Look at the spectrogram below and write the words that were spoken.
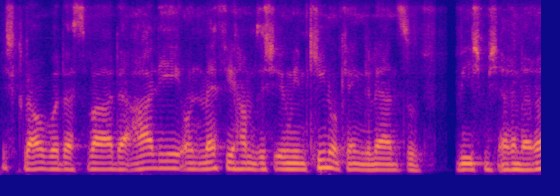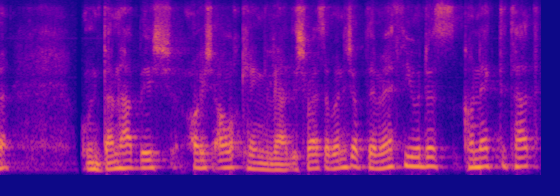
Ich glaube, das war der Ali und Matthew haben sich irgendwie im Kino kennengelernt, so wie ich mich erinnere. Und dann habe ich euch auch kennengelernt. Ich weiß aber nicht, ob der Matthew das connected hat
